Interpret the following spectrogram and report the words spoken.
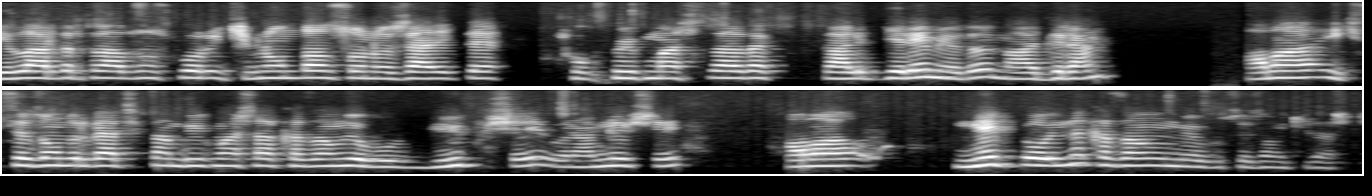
Yıllardır Trabzonspor 2010'dan sonra özellikle çok büyük maçlarda galip gelemiyordu nadiren. Ama iki sezondur gerçekten büyük maçlar kazanılıyor. Bu büyük bir şey, önemli bir şey. Ama net bir oyunda kazanılmıyor bu sezonkiler.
